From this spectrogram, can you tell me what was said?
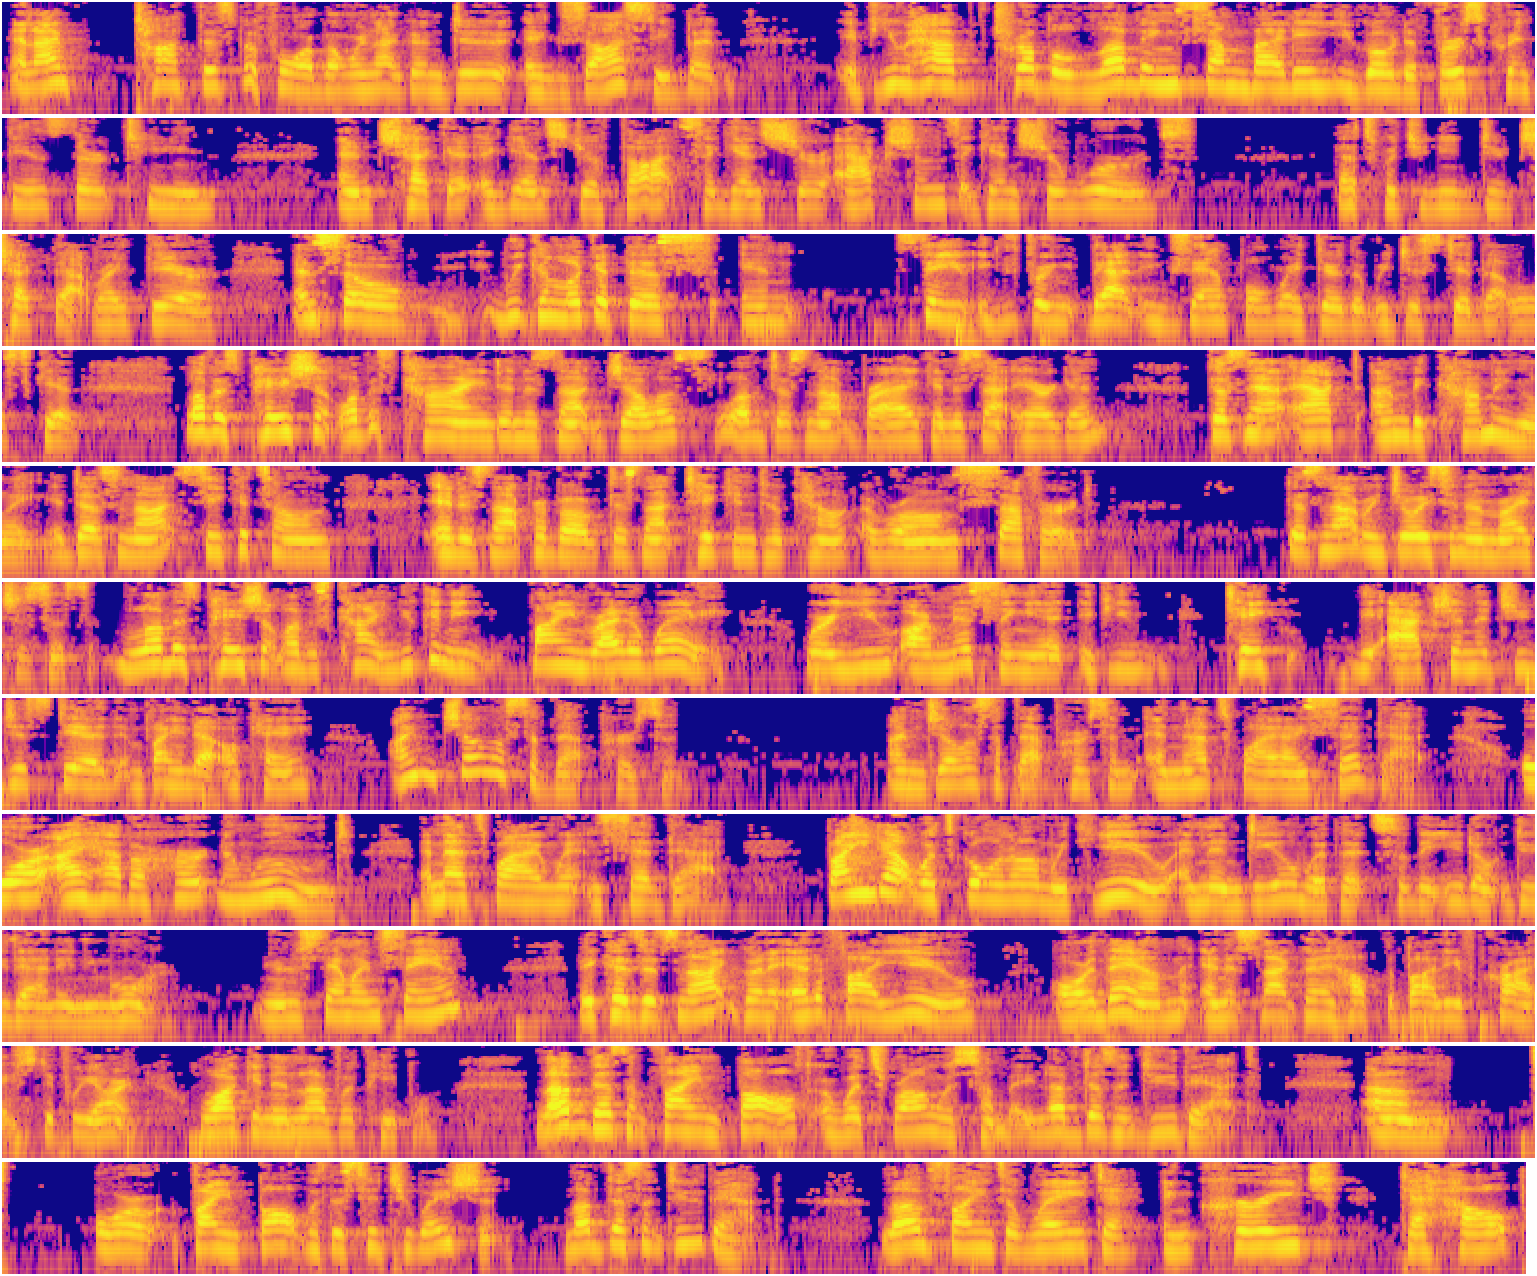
And I've taught this before, but we're not going to do exhaustive. But if you have trouble loving somebody, you go to 1 Corinthians 13 and check it against your thoughts, against your actions, against your words. That's what you need to do. Check that right there. And so we can look at this and say, for that example right there that we just did, that little skit. Love is patient, love is kind, and is not jealous. Love does not brag and is not arrogant, does not act unbecomingly. It does not seek its own. It is not provoked, does not take into account a wrong suffered, does not rejoice in unrighteousness. Love is patient, love is kind. You can find right away where you are missing it if you take the action that you just did and find out, okay, I'm jealous of that person. I'm jealous of that person, and that's why I said that. Or I have a hurt and a wound, and that's why I went and said that. Find out what's going on with you and then deal with it so that you don't do that anymore. You understand what I'm saying? Because it's not going to edify you or them, and it's not going to help the body of Christ if we aren't walking in love with people. Love doesn't find fault or what's wrong with somebody. Love doesn't do that. Um, or find fault with a situation. Love doesn't do that. Love finds a way to encourage to help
